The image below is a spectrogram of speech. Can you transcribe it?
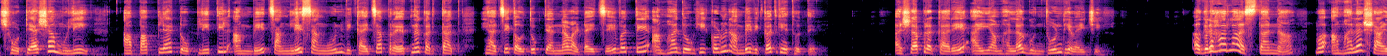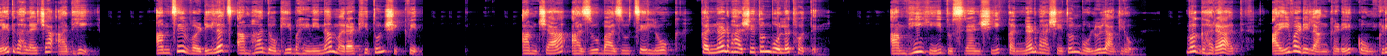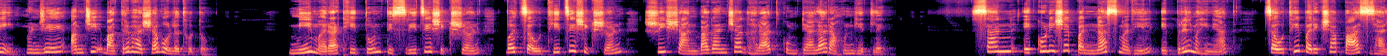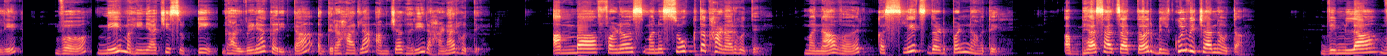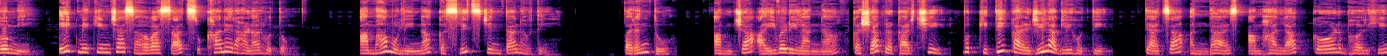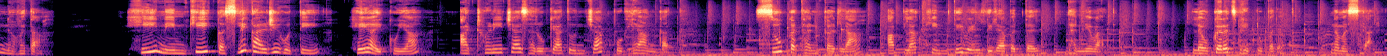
छोट्याशा मुली आपापल्या टोपलीतील आंबे चांगले सांगून विकायचा प्रयत्न करतात ह्याचे कौतुक त्यांना वाटायचे व ते आम्हा दोघीकडून आंबे विकत घेत होते. अशा प्रकारे आई आम्हाला गुंतवून ठेवायची. अग्रहाला असताना व आम्हाला शाळेत घालायच्या आधी आमचे वडीलच आम्हा दोघी बहिणींना मराठीतून शिकवीत. आमच्या आजूबाजूचे लोक कन्नड भाषेतून बोलत होते. आम्हीही दुसऱ्यांशी कन्नड भाषेतून बोलू लागलो व घरात आईवडिलांकडे कोंकणी म्हणजे आमची मातृभाषा बोलत होतो. मी मराठीतून तिसरीचे शिक्षण व चौथीचे शिक्षण श्री शानबागांच्या घरात कुमट्याला राहून घेतले. सन एकोणीसशे पन्नासमधील एप्रिल महिन्यात चौथी परीक्षा पास झाले व मे महिन्याची सुट्टी घालविण्याकरिता अग्रहारला आमच्या घरी राहणार होते. आंबा फणस मनसोक्त खाणार होते. मनावर कसलेच दडपण नव्हते. अभ्यासाचा तर बिलकुल विचार नव्हता. विमला व मी एकमेकींच्या सहवासात सुखाने राहणार होतो. आम्हा मुलींना कसलीच चिंता नव्हती. परंतु आमच्या आईवडिलांना कशा प्रकारची व किती काळजी लागली होती त्याचा अंदाज आम्हाला कणभरही नव्हता. ही नेमकी कसली काळजी होती हे ऐकूया आठवणीच्या झरोक्यातूनच्या पुढल्या अंकात. सुकथनकरला आपला किमती वेळ दिल्याबद्दल धन्यवाद. लवकरच भेटू परत. नमस्कार.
